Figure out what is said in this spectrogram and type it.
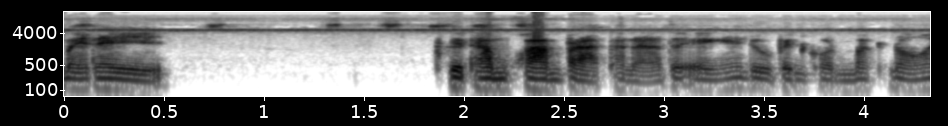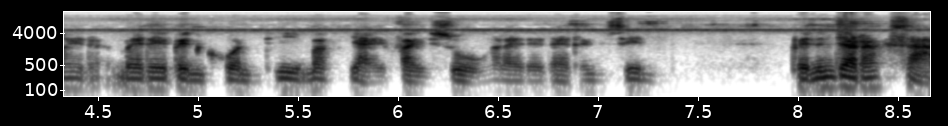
ไม่ได้ คือทำความปรารถนาตัวเองให้ดูเป็นคนมักน้อยนะไม่ได้เป็นคนที่มักใหญ่ไฟสูงอะไรใดๆทั้งสิ้น เพราะนั้นจะรักษา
